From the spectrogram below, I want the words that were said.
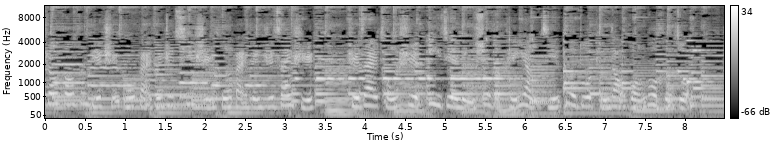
双方分别持股百分之七十和百分之三十，旨在从事意见领袖的培养及各多频道网络合作。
